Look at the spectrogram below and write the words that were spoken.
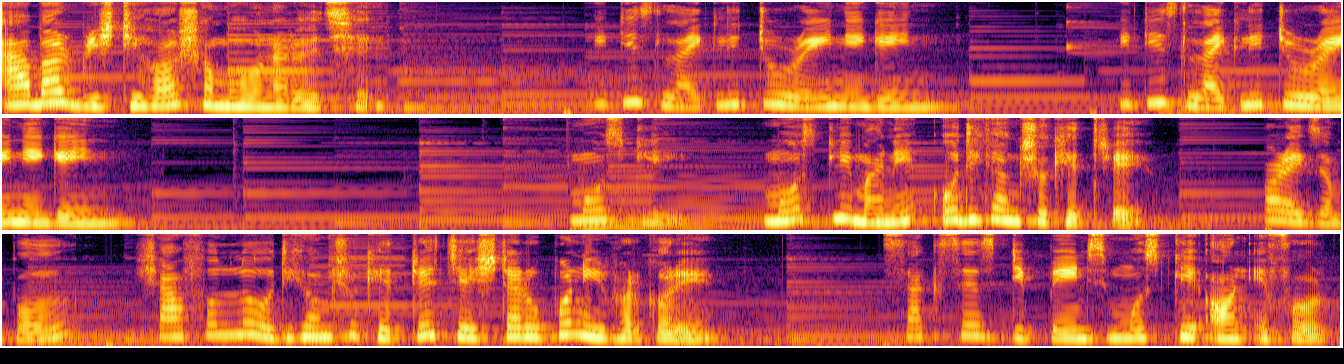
আবার বৃষ্টি হওয়ার সম্ভাবনা রয়েছে। It is likely to rain again it is likely to rain again mostly mostly মানে অধিকাংশ ক্ষেত্রে। ফর এক্সাম্পল সাফল্য অধিকাংশ ক্ষেত্রে চেষ্টার উপর নির্ভর করে। Success depends mostly on effort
